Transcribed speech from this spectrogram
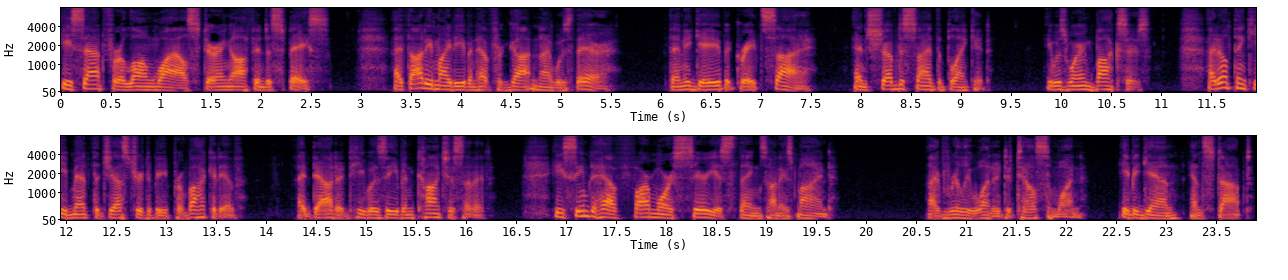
He sat for a long while, staring off into space. I thought he might even have forgotten I was there. Then he gave a great sigh and shoved aside the blanket. He was wearing boxers. I don't think he meant the gesture to be provocative. I doubted he was even conscious of it. He seemed to have far more serious things on his mind. I've really wanted to tell someone, he began and stopped.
